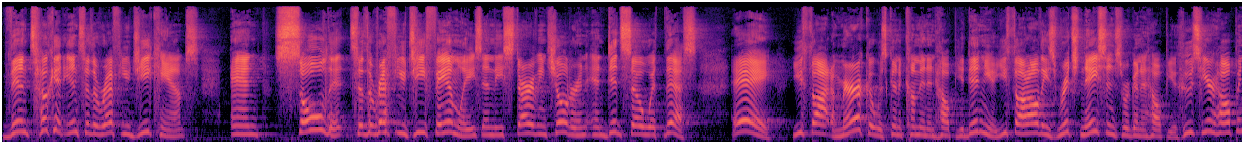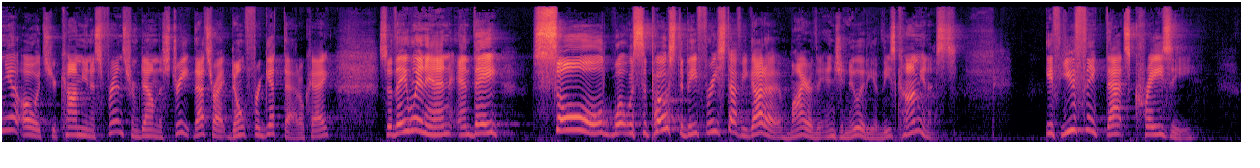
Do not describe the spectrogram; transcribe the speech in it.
then took it into the refugee camps and sold it to the refugee families and these starving children and did so with this Hey, you thought America was going to come in and help you, didn't you? You thought all these rich nations were going to help you. Who's here helping you? Oh, it's your communist friends from down the street. That's right. Don't forget that, okay? So they went in and they sold what was supposed to be free stuff. You got to admire the ingenuity of these communists. If you think that's crazy,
